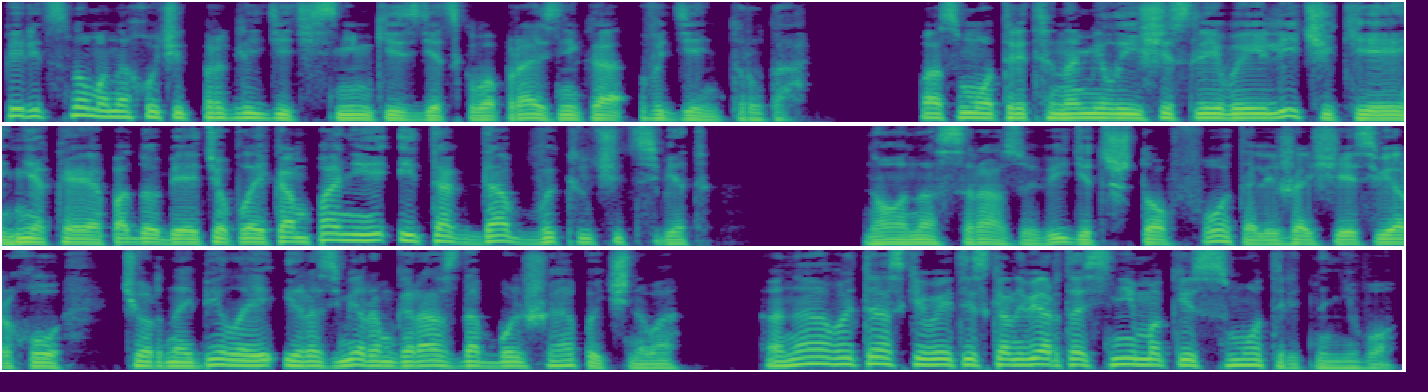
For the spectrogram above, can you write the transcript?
Перед сном она хочет проглядеть снимки с детского праздника в День труда. Посмотрит на милые счастливые личики, некое подобие теплой компании, и тогда выключит свет. Но она сразу видит, что фото, лежащее сверху, черно-белое и размером гораздо больше обычного. Она вытаскивает из конверта снимок и смотрит на него.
